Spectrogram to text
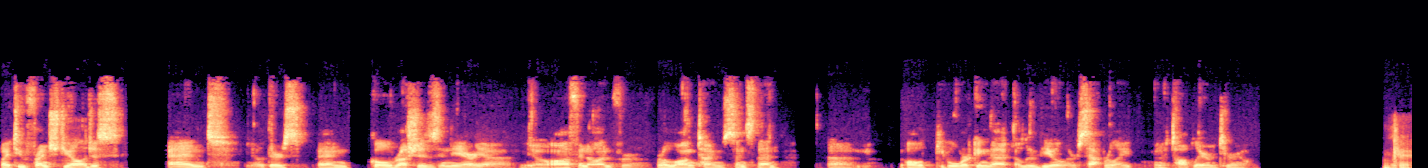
by two French geologists. And, you know, there's been gold rushes in the area, you know, off and on for, for a long time since then. Um, all people working that alluvial or saprolite in a top layer material. Okay.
